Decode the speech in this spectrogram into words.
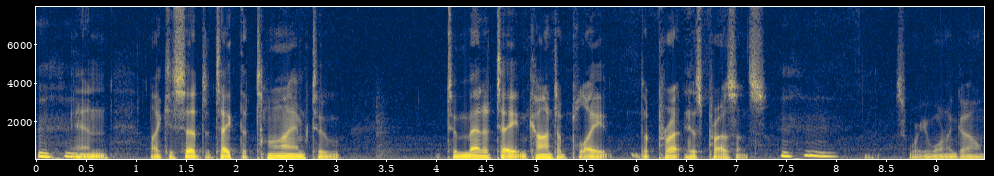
hmm and like you said, to take the time to to meditate and contemplate the pre- His presence. hmm That's where you want to go.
